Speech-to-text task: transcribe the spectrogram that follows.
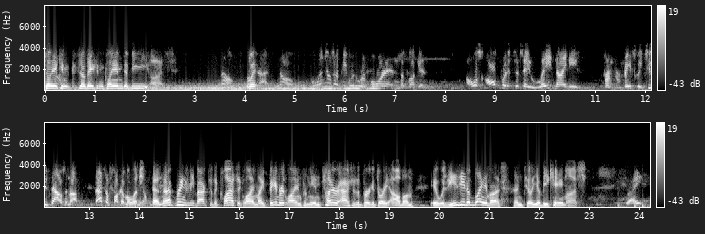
so they can so they can claim to be us. No, Wait. that. No, millennials are people who were born in the fucking. I'll, I'll put it to say late '90s, from, from basically 2000 up. That's a fucking millennial. And that brings me back to the classic line, my favorite line from the entire Ashes of Purgatory album. It was easy to blame us until you became us. Right?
